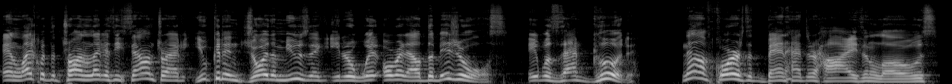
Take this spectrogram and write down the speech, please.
And like with the Tron Legacy soundtrack, you could enjoy the music either with or without the visuals. It was that good. Now, of course, the band had their highs and lows.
